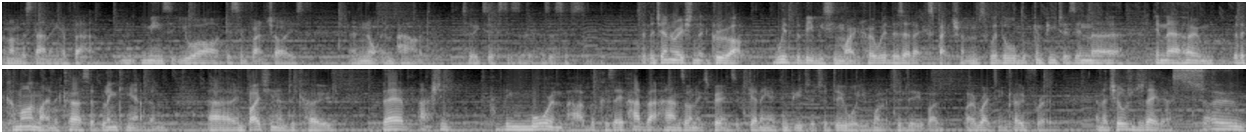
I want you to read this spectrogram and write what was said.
an understanding of that means that you are disenfranchised and not empowered to exist as a, as a citizen. That the generation that grew up with the BBC Micro, with the ZX Spectrums, with all the computers in their, in their home, with a command line, the cursor blinking at them, uh, inviting them to code, they're actually probably more empowered because they've had that hands-on experience of getting a computer to do what you want it to do by, by writing code for it. And the children today, they're so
